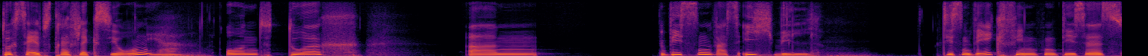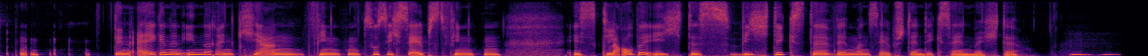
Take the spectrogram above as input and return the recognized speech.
Durch Selbstreflexion. Ja und durch ähm, Wissen, was ich will, diesen Weg finden, dieses den eigenen inneren Kern finden, zu sich selbst finden, ist, glaube ich, das Wichtigste, wenn man selbstständig sein möchte. Mhm.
